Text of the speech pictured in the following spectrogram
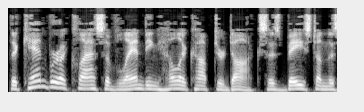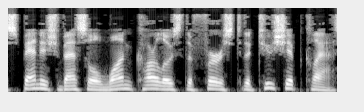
The Canberra class of landing helicopter docks is based on the Spanish vessel Juan Carlos I. The two-ship class,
